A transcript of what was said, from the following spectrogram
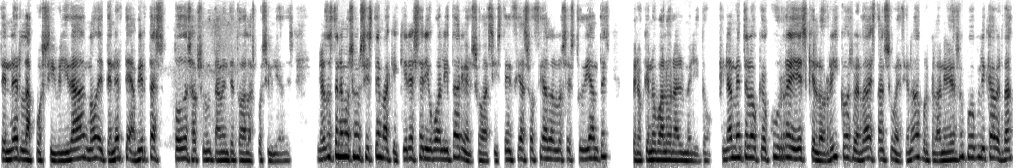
tener la posibilidad, ¿no? De tenerte abiertas todas, absolutamente todas las posibilidades. Nosotros tenemos un sistema que quiere ser igualitario en su asistencia social a los estudiantes, pero que no valora el mérito. Finalmente lo que ocurre es que los ricos, ¿verdad?, están subvencionados porque la universidad pública, ¿verdad?,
